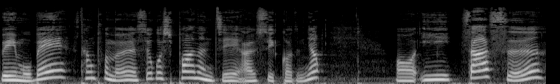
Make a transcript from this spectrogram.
웨이몹의 상품을 쓰고 싶어 하는지 알 수 있거든요. 어, 이 사스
